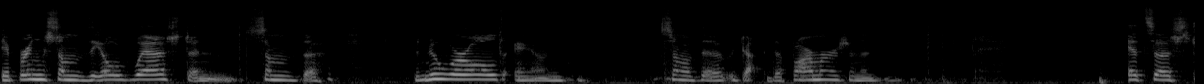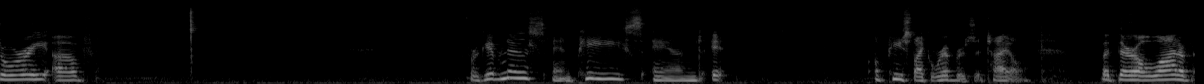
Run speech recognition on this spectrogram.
it brings some of the Old West and some of the the New World and some of the the farmers and the it's a story of forgiveness and peace and peace like a river is the title. But there are a lot of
